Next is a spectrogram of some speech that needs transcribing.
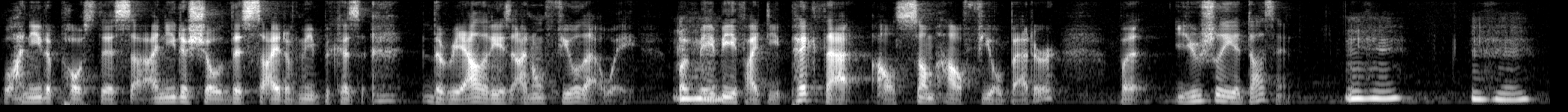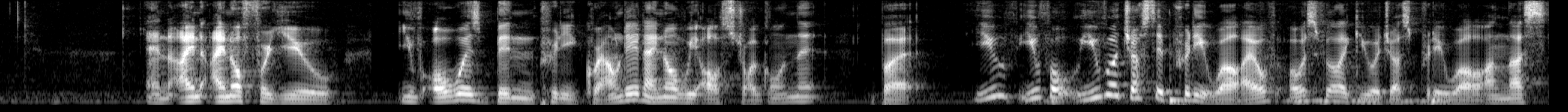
well, I need to post this. I need to show this side of me because the reality is I don't feel that way. But mm-hmm. maybe if I depict that, I'll somehow feel better. But usually it doesn't. And I, I know for you, you've always been pretty grounded. I know we all struggle in it, but you've you've you've adjusted pretty well. I always feel like you adjust pretty well, unless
